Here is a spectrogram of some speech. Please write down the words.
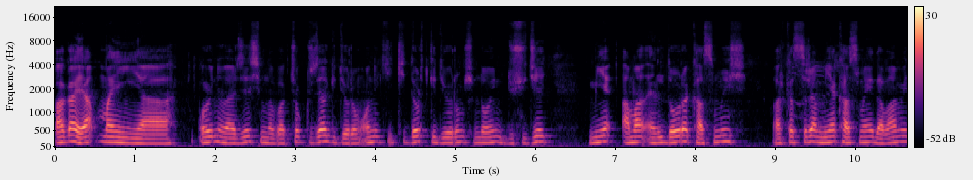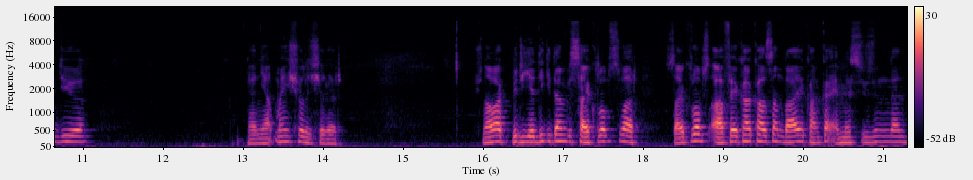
Aga yapmayın ya. Oyunu vereceğiz şimdi bak çok güzel gidiyorum. 12-2-4 gidiyorum. Şimdi oyun düşecek. Mia aman Eldora kasmış. Arka sıra Mia kasmaya devam ediyor. Yani yapmayın şöyle şeyler. Şuna bak bir 7 giden bir Cyclops var. Cyclops AFK kalsan daha iyi kanka. MS yüzünden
